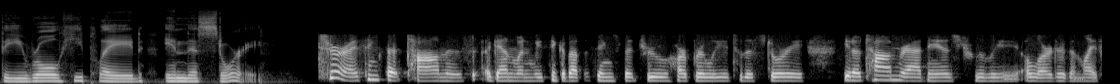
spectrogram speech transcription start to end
the role he played in this story? Sure. I think that Tom is, again, when we think about the things that drew Harper Lee to this story, you know, Tom Radney is truly a larger than life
